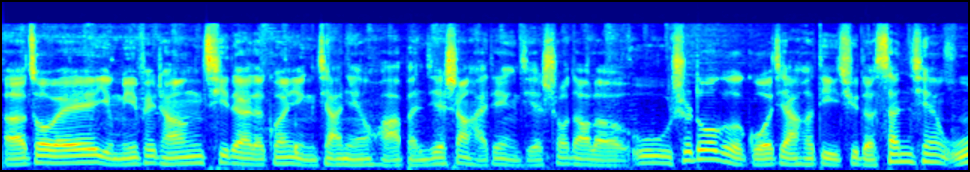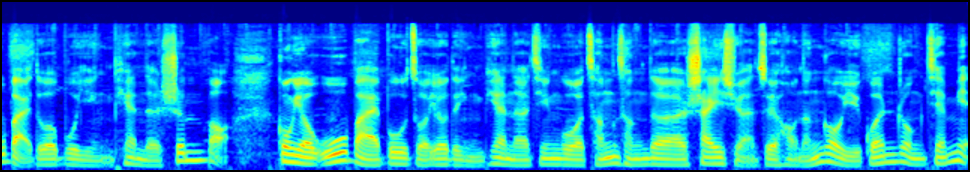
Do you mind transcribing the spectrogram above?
呃，作为影迷非常期待的观影嘉年华，本届上海电影节收到了五十多个国家和地区的三千五百多部影片的申报，共有五百部左右的影片呢，经过层层的筛选，最后能够与观众见面。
